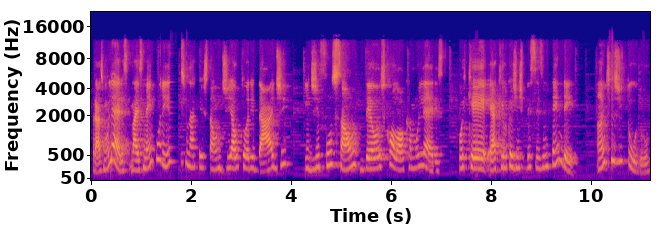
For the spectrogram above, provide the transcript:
Para as mulheres. Mas nem por isso, na questão de autoridade e de função, Deus coloca mulheres. Porque é aquilo que a gente precisa entender. Antes de tudo,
